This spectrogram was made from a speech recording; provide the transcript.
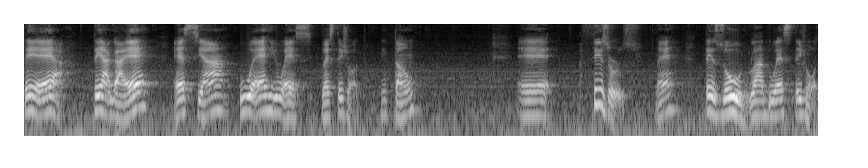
T-E-A T-H-E-S-A-U-R-U-S, do STJ. Então, é, Thesaurus, né? Tesouro lá do STJ.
